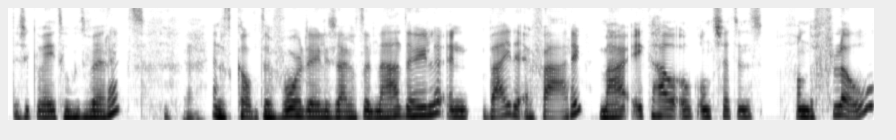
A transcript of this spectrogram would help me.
dus ik weet hoe het werkt. Ja. en het kan ten voordele zijn of ten nadelen. En beide ervaring. Maar ik hou ook ontzettend van de flow.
